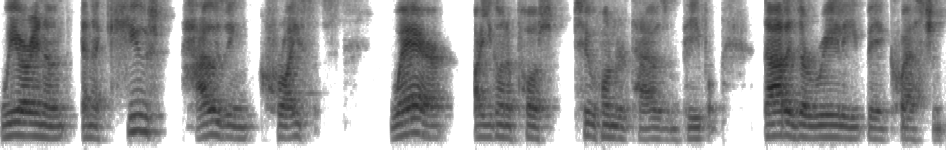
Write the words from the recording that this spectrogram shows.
we are in an acute housing crisis. Where are you going to put 200,000 people? That is a really big question.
